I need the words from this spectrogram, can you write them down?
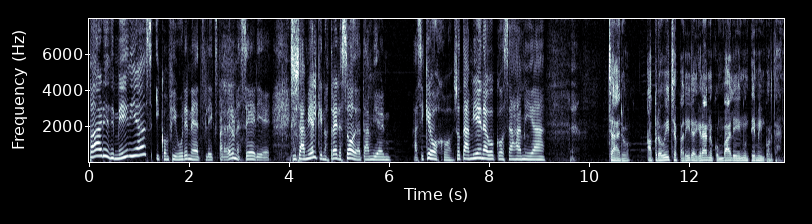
pares de medias y configuré Netflix para ver una serie. Y llamé al que nos trae la soda también. Así que ojo, yo también hago cosas, amiga. Charo aprovecha para ir al grano con Vale en un tema importante,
